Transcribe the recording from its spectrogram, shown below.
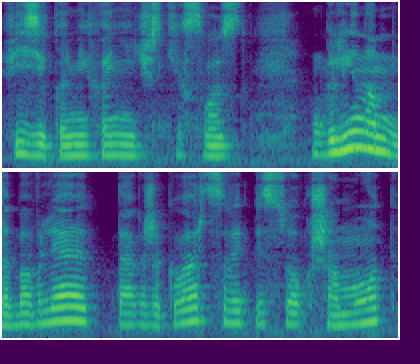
физико-механических свойств, глинам добавляют также кварцевый песок, шамот,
